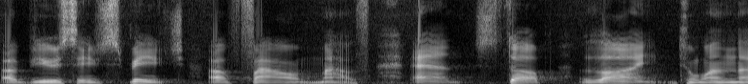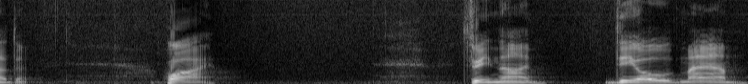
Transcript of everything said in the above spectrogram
abusive speech, a foul mouth, and stop lying to one another. Why? 3 9. The old man,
